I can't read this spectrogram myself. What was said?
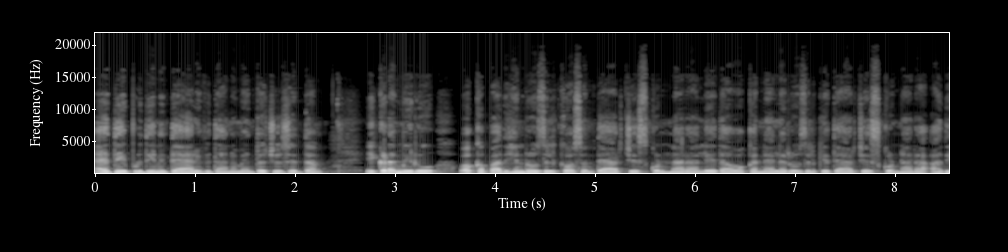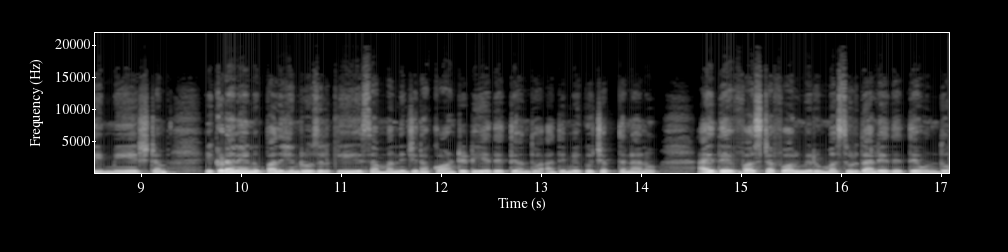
అయితే ఇప్పుడు దీని తయారీ విధానం ఎంతో చూసేద్దాం. ఇక్కడ మీరు ఒక పదిహేను రోజుల కోసం తయారు చేసుకుంటున్నారా లేదా ఒక నెల రోజులకి తయారు చేసుకుంటున్నారా? అది మీ ఇష్టం. ఇక్కడ నేను పదిహేను రోజులకి సంబంధించిన క్వాంటిటీ ఏదైతే ఉందో అది మీకు చెప్తున్నాను. అయితే ఫస్ట్ ఆఫ్ ఆల్ మీరు మసూర్ దాల్ ఏదైతే ఉందో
